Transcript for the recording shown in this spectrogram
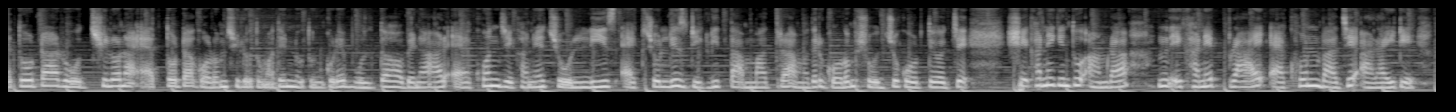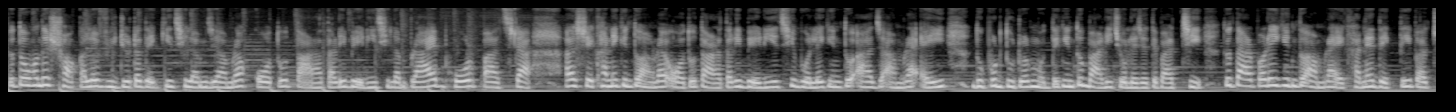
এতটা রোদ ছিল না, এতটা গরম ছিল, তোমাদের নতুন করে বলতে হবে না। আর এখন যেখানে চল্লিশ, একচল্লিশ ডিগ্রি তাপমাত্রা আমাদের গরম সহ্য করতে হচ্ছে। সেখানে কিন্তু আমরা এখানে প্রায় এখন বাজে আড়াইটে। তো তোমাদের সকালে ভিডিওটা দেখিয়েছিলাম যে আমরা কত তাড়াতাড়ি বেরিয়েছিলাম, প্রায় ভোর পাঁচটা। সেখানে কিন্তু আমরা অত তাড়াতাড়ি বেরিয়েছি বলে কিন্তু আজ আমরা এই দুপুর দুটোর মধ্যে কিন্তু বাড়ি চলে যেতে পারছি। তো তারপরেই কিন্তু আমরা এখানে দেখতেই পাচ্ছ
